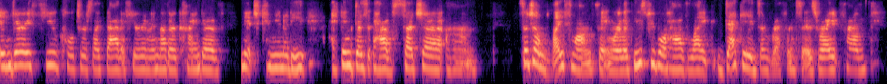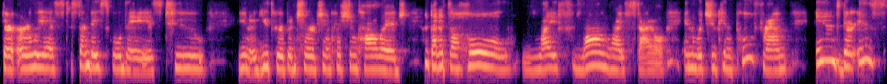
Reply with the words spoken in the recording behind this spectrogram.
in very few cultures like that, if you're in another kind of niche community, I think does it have such a um, such a lifelong thing where like these people have like decades of references, right? From their earliest Sunday school days to you know youth group and church and christian college that it's a whole lifelong lifestyle in which you can pull from and there is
